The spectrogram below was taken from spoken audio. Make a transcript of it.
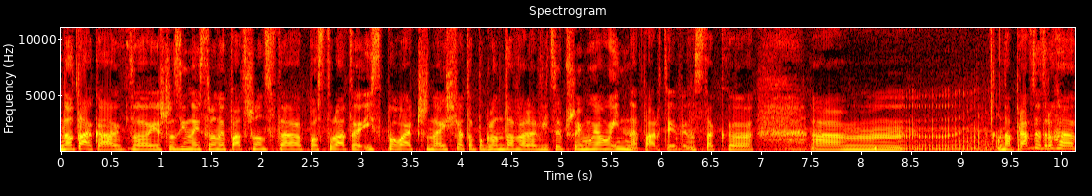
No tak, a jeszcze z innej strony patrząc, te postulaty i społeczne, i światopoglądowe lewicy przejmują inne partie, więc tak em, naprawdę trochę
